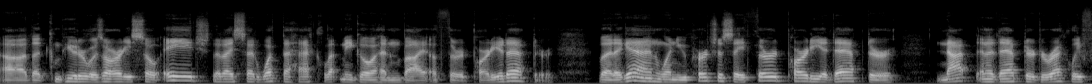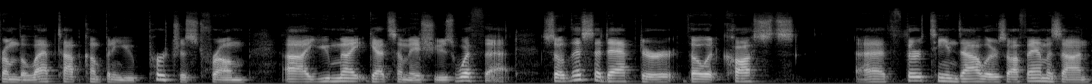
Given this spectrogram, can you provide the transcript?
Uh, the computer was already so aged that I said, what the heck, let me go ahead and buy a third party adapter. But again, when you purchase a third party adapter, not an adapter directly from the laptop company you purchased from, uh, you might get some issues with that. So this adapter, though it costs uh, $13 off Amazon,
